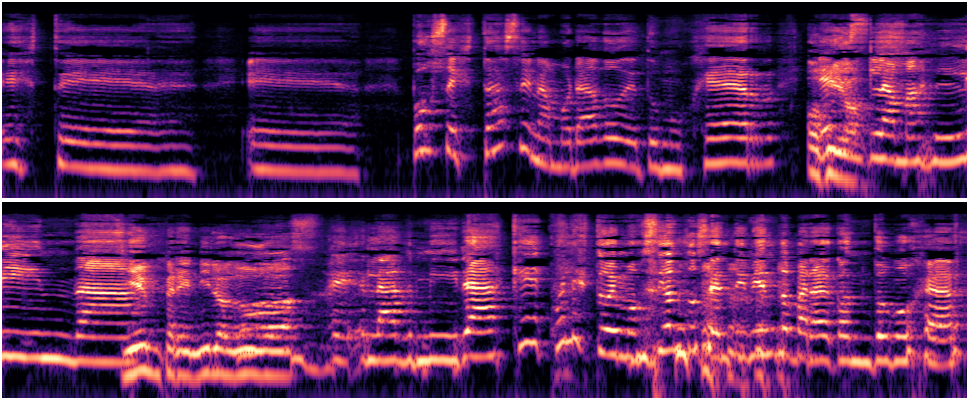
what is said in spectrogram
Este. Eh, Vos estás enamorado de tu mujer, Obvio. es la más linda. Siempre, ni lo dudo. Vos, eh, la admirás. ¿Qué, ¿Cuál es tu emoción, tu sentimiento para con tu mujer?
